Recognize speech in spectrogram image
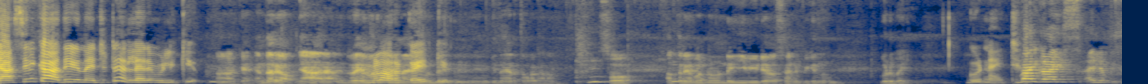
യാസിനിക്ക് ആദ്യം എഴുന്നേറ്റിട്ട് എല്ലാരും വിളിക്കും. ഓക്കെ എന്താ ഞാൻ ഡ്രൈവർ. എനിക്ക് നേരത്തെ ഉറങ്ങണം. സോ അത്രയും പറഞ്ഞുകൊണ്ട് ഈ വീഡിയോ അവസാനിപ്പിക്കുന്നു. Goodbye good night bye guys I love you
